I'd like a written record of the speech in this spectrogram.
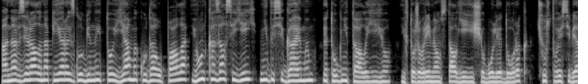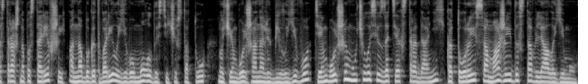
Она взирала на Пьера из глубины той ямы, куда упала, и он казался ей недосягаемым. Это угнетало ее. И в то же время он стал ей еще более дорог. Чувствуя себя страшно постаревшей, она боготворила его молодость и чистоту, но чем больше она любила его, тем больше мучилась из-за тех страданий, которые сама же и доставляла ему.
